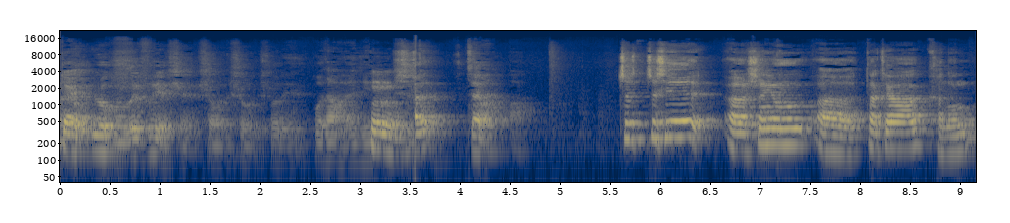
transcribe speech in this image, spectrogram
对若本威夫也是收收收的，不过他好像已嗯再往啊，这这些呃声优呃，大家可能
